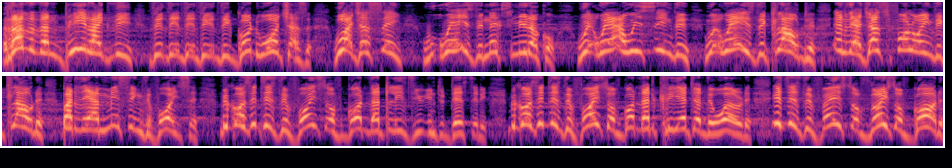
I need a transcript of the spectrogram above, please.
Rather than be like the, the, the, the, the God watchers who are just saying, Where is the next miracle? Where, where are we seeing the, where, where is the cloud? And they are just following the cloud, but they are missing the voice. Because it is the voice of God that leads you into destiny. Because it is the voice of God that created the world. It is the voice of, voice of God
